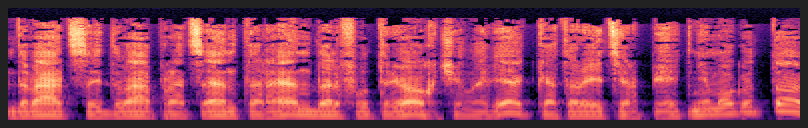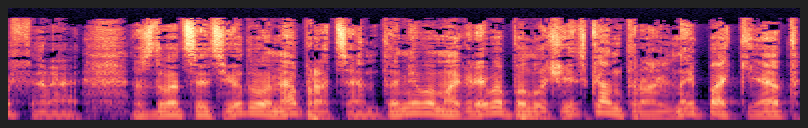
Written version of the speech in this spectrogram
22% Рэндольф у трех человек, которые терпеть не могут Тоффера. С 22% вы могли бы получить контрольный пакет.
